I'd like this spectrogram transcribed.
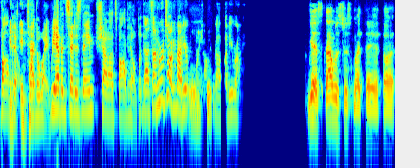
Bob In- Hill. in ter- by the way, we haven't said his name. Shout outs Bob Hill, but that's not who we're talking about here. We're talking about Buddy Ryan. Yes, that was just my thing. I thought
